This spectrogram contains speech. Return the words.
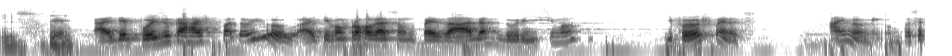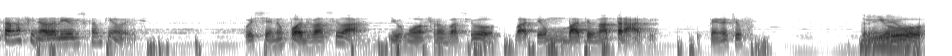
Isso. Aí depois o Carrasco empatou o jogo. Aí teve uma prorrogação pesada, duríssima. E foi aos pênaltis. Aí, meu amigo, você tá na final da Liga dos Campeões. Você não pode vacilar. E o Juan Fran vacilou. Bateu, bateu na trave. O pênalti. E o,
